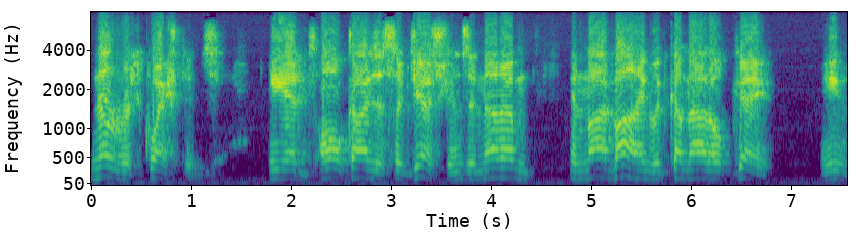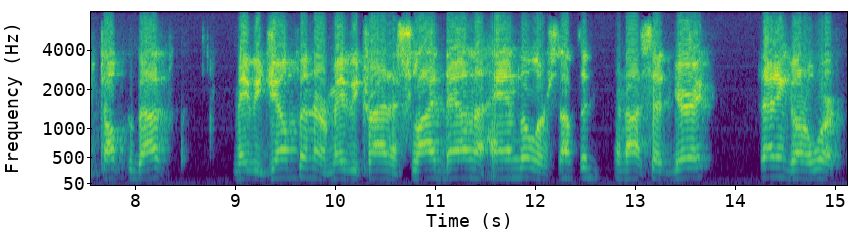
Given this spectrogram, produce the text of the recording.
nervous questions. He had all kinds of suggestions, and none of them, in my mind, would come out okay. He talked about maybe jumping or maybe trying to slide down a handle or something. And I said, Gary, that ain't going to work.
